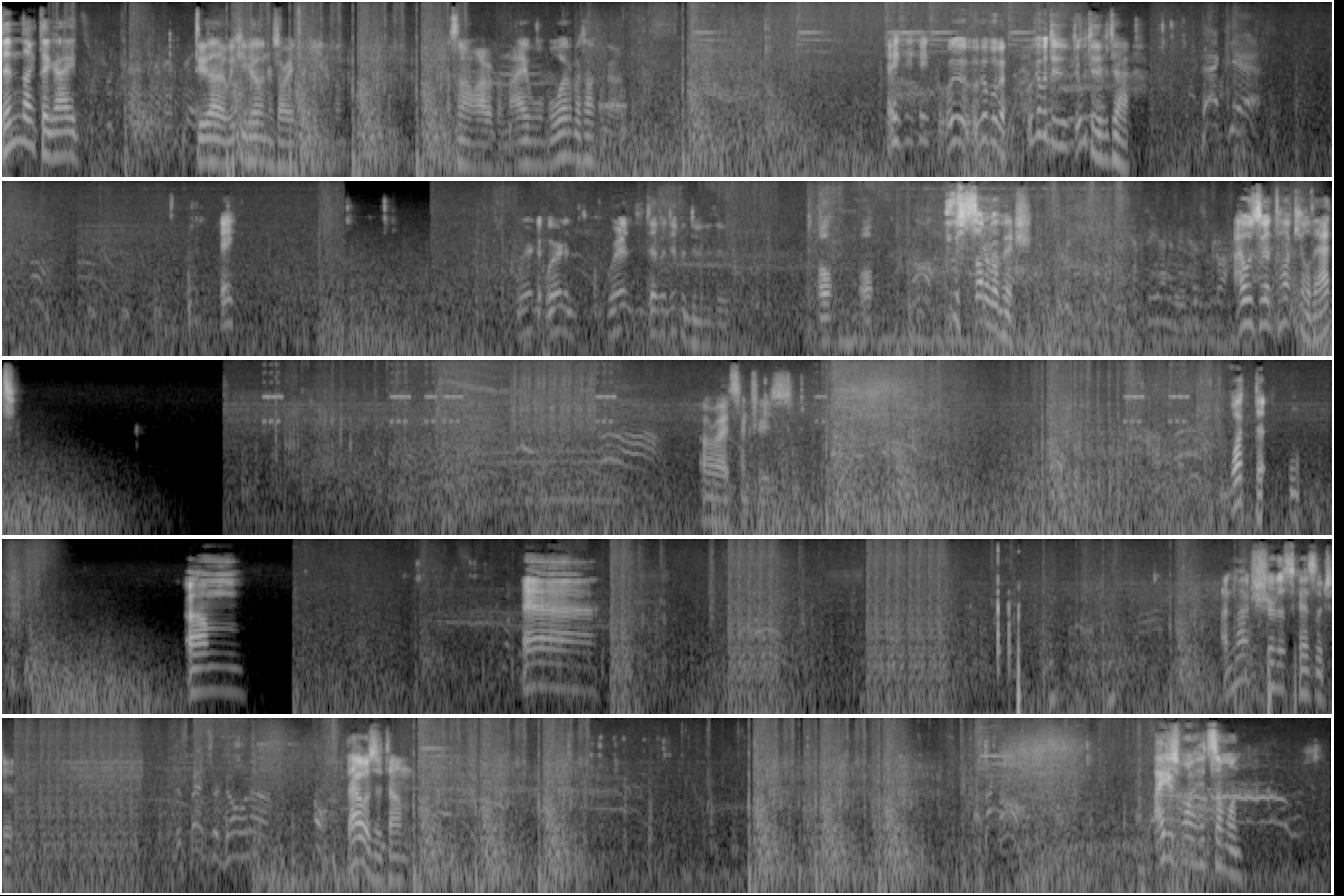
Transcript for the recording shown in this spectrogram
Didn't like the guy do that a week ago and there's already 13 of them? That's not a lot of them. I, what am I talking about? Hey, hey, hey, ooga ooga booga, ooga booga, ooga booga, ooga Heck yeah. Hey. Where did, where did, where did the Dibba Dibba do do? Oh, oh. You son of a bitch! I was gonna talk kill that. Alright, sentries. What the? Um. Uh. I'm not sure this guy's legit. Dispenser going up. That was a dumb. I just want to hit someone.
